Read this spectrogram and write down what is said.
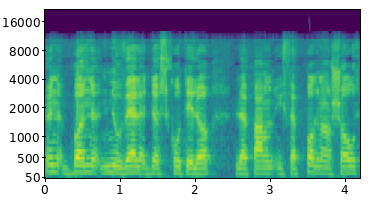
Une bonne nouvelle de ce côté-là. Le pound, il fait pas grand-chose.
